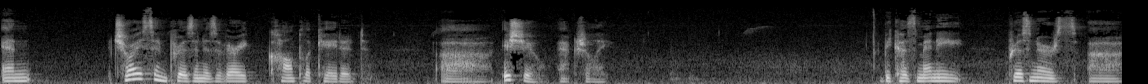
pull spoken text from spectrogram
And choice in prison is a very complicated uh, issue, actually, because many prisoners uh,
